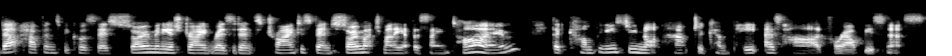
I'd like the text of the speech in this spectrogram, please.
That happens because there's so many Australian residents trying to spend so much money at the same time that companies do not have to compete as hard for our business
